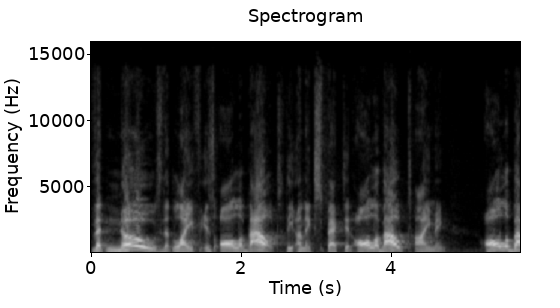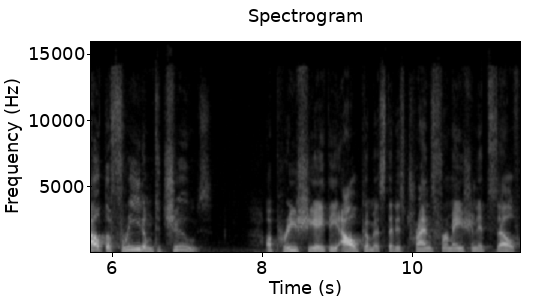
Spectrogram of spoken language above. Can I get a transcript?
that knows that life is all about the unexpected, all about timing, all about the freedom to choose. Appreciate the alchemist that is transformation itself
